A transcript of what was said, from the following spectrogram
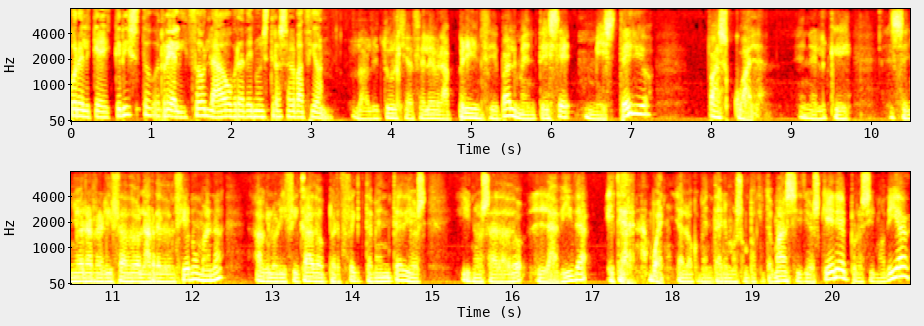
por el que Cristo realizó la obra de nuestra salvación. La liturgia celebra principalmente ese misterio pascual en el que el Señor ha realizado la redención humana, ha glorificado perfectamente a Dios y nos ha dado la vida eterna. Bueno, ya lo comentaremos un poquito más si Dios quiere el próximo día.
